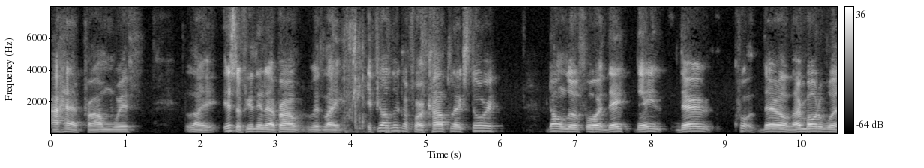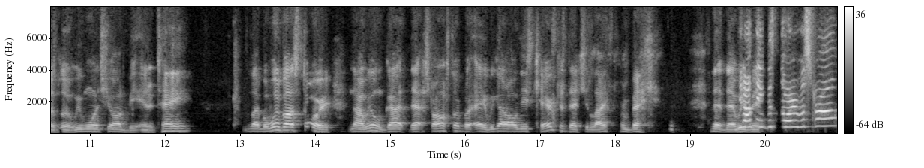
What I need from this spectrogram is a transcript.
I had a problem with, like, it's a few things that I problem with. Like, if y'all looking for a complex story, don't look for it. They, they, their quote, their their motive was, look, we want y'all to be entertained. Like, but what about story? Now we don't got that strong story, but hey, we got all these characters that you like from back that that You we've don't been. think the story was strong?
